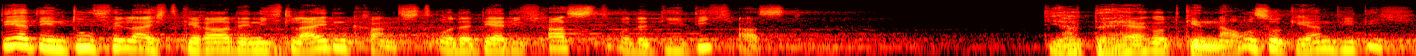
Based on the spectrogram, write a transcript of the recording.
Der, den du vielleicht gerade nicht leiden kannst oder der dich hasst oder die dich hasst, die hat der Herrgott genauso gern wie dich.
